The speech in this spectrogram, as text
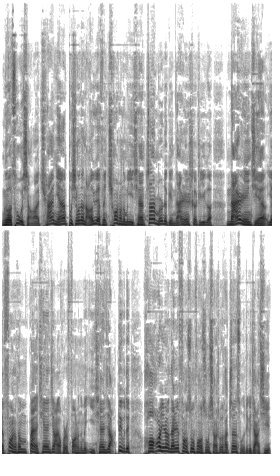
我就想啊，全年不行，在哪个月份敲上那么一天，专门的给男人设置一个男人节，也放上他们半天假呀，或者放上那么一天假，对不对？好好的让男人放松放松，享受他专属的这个假期。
